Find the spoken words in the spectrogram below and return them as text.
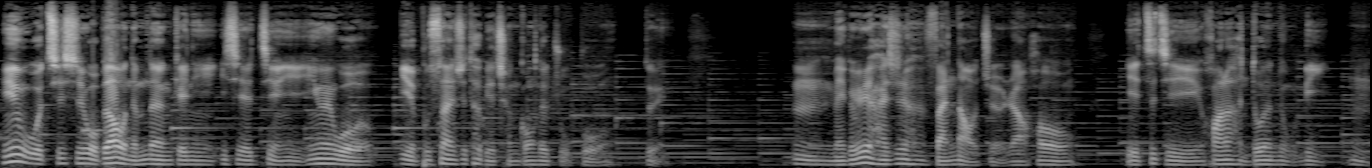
因为我其实我不知道我能不能给你一些建议，因为我也不算是特别成功的主播，对，嗯，每个月还是很烦恼着，然后。也自己花了很多的努力，嗯，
